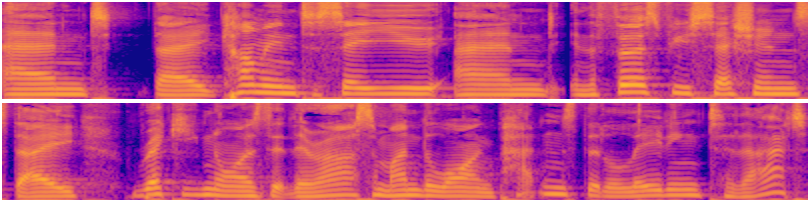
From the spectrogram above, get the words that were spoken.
and they come in to see you, and in the first few sessions, they recognize that there are some underlying patterns that are leading to that,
